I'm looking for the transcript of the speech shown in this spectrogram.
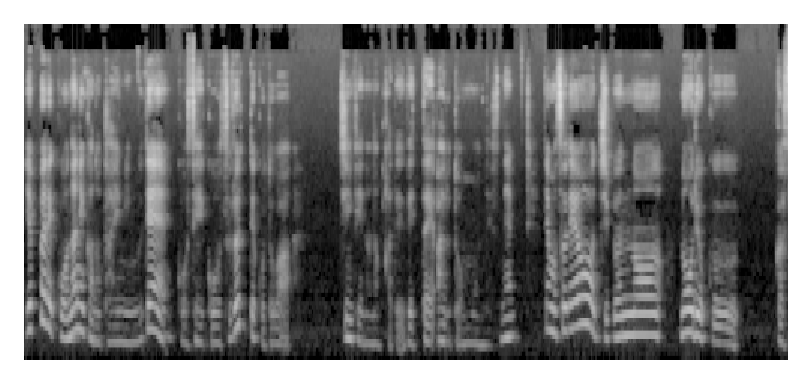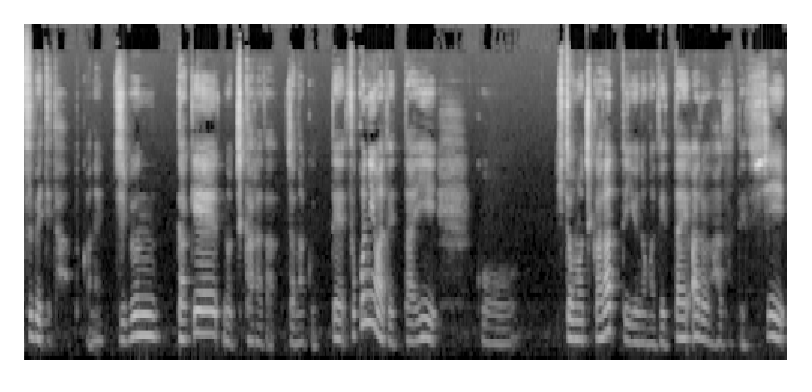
やっぱりこう何かのタイミングでこう成功するってことは人生の中で絶対あると思うんですね。でもそれを自分の能力が全てだとかね、自分だけの力だじゃなくってそこには絶対こう人の力っていうのが絶対あるはずですし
